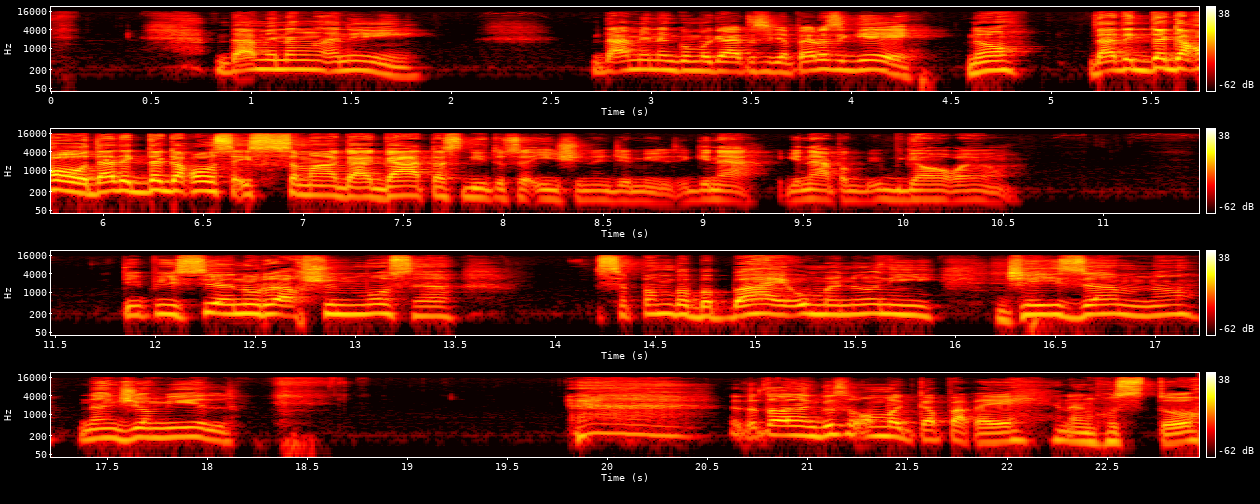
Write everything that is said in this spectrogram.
Ang dami ng ano eh. Ang dami ng gumagatas niya. Pero sige, no? Dadagdag ako, dadagdag ako sa isa sa mga gagatas dito sa issue ng Jamil. Sige na, sige na, pagbibigyan ko kayo. TPC, anong reaction mo sa sa pambababae umano ni Jayzam, no? Ng Jamil. Totoo lang, gusto kong magkapake ng husto.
